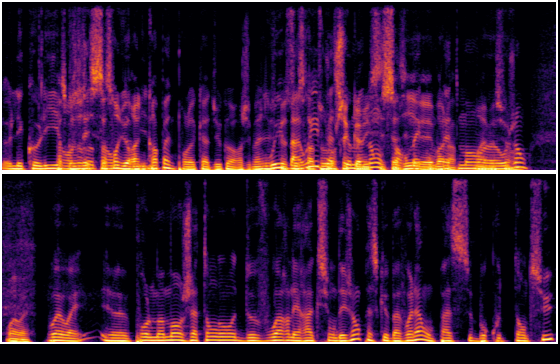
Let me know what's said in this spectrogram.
les colis. Parce que en de toute façon, il y aura une 2000. campagne pour le 4 du corps. J'imagine Oui, que ce bah sera oui, toujours parce chez que maintenant on remet et voilà. complètement Ouais, euh, aux gens. Ouais, ouais. Ouais, ouais. Euh, pour le moment, j'attends de voir les réactions des gens parce que, bah voilà, on passe beaucoup de temps dessus.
